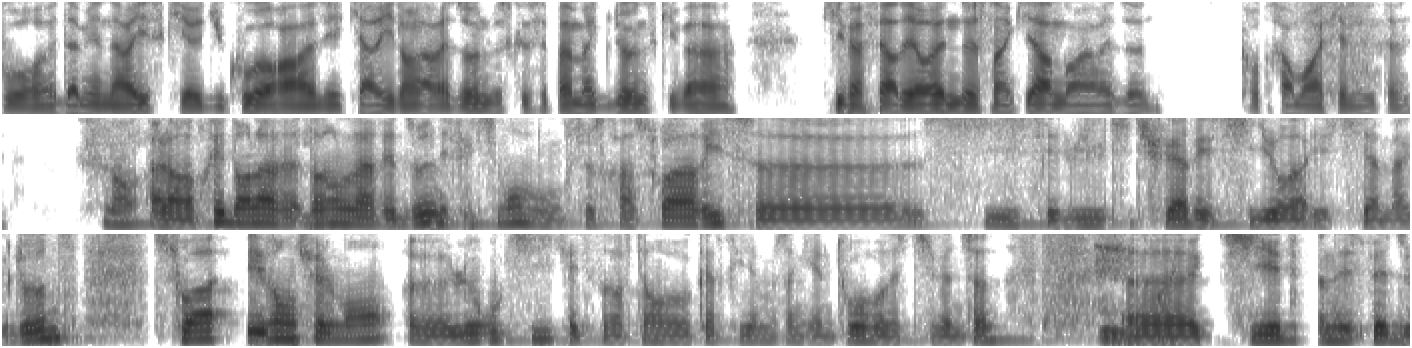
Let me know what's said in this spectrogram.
pour euh, Damien Harris qui euh, du coup aura les carries dans la red zone parce que c'est pas Mac Jones qui va, qui va faire des runs de 5 yards dans la red zone, contrairement à Cam Newton. Non, alors après dans la dans la red zone effectivement donc ce sera soit Harris euh, si c'est lui le titulaire et s'il y aura ici à Mac Jones, soit éventuellement le rookie qui a été drafté au quatrième ou cinquième tour Stevenson, mmh, qui est un espèce de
